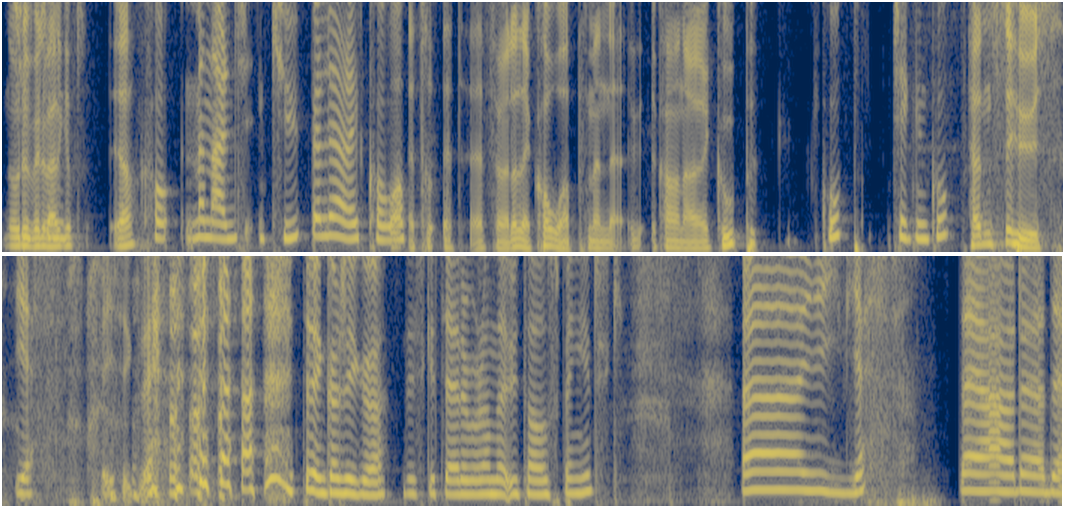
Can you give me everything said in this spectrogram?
Noe du vil velge? Ja. Men er det Coop, eller er det Co-op? Jeg, jeg, jeg føler det er co-op, men kan det være Coop? Coop? Chicken Coop? Hønsehus. Yes, basically. Trenger kanskje ikke å diskutere hvordan det uttales på engelsk. Uh, yes. Det er eh, det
